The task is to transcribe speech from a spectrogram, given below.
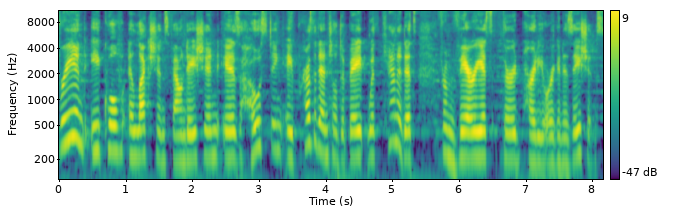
Free and Equal Elections Foundation is hosting a presidential debate with candidates from various third party organizations.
